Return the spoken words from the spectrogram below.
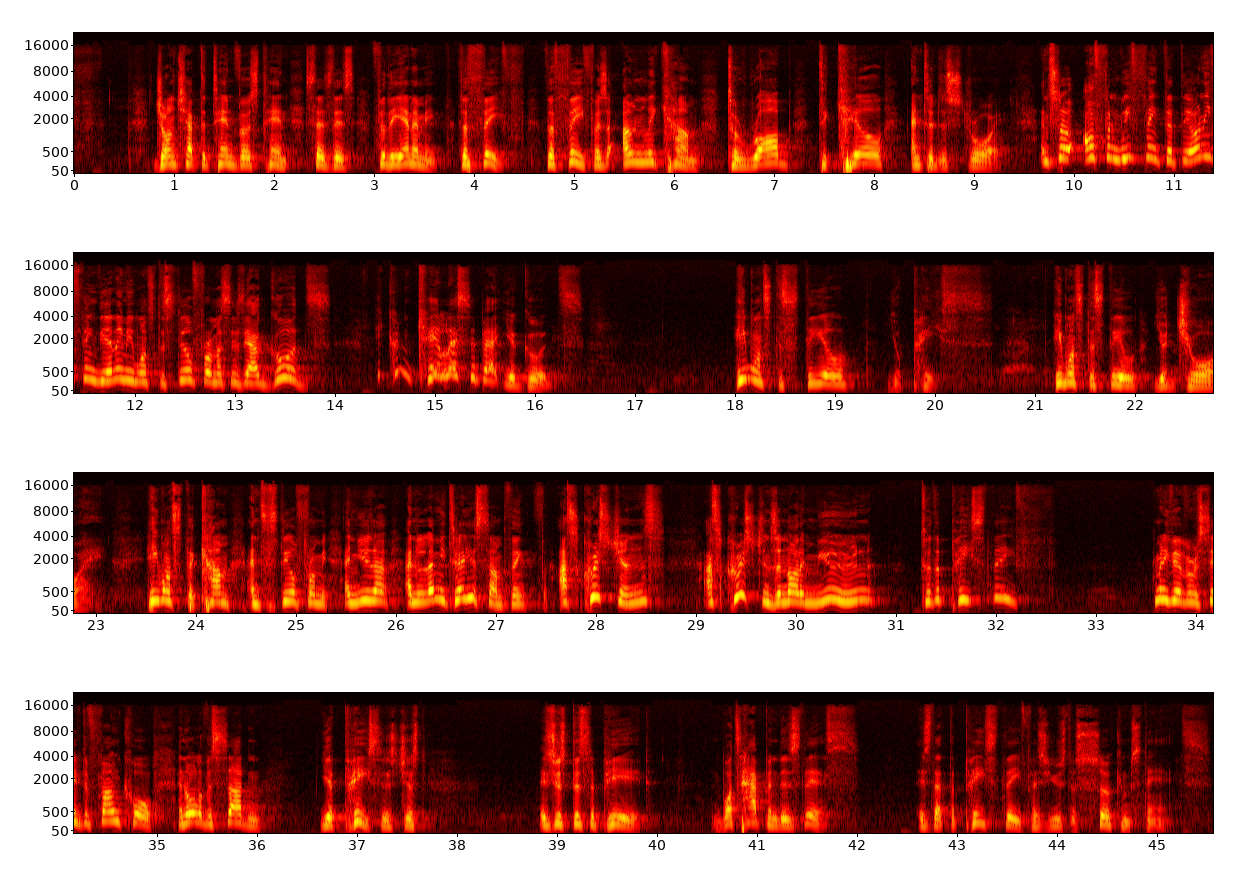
John chapter 10, verse 10 says this For the enemy, the thief, the thief has only come to rob, to kill, and to destroy. And so often we think that the only thing the enemy wants to steal from us is our goods. He couldn't care less about your goods. He wants to steal your peace, he wants to steal your joy. He wants to come and steal from you. And you know, and let me tell you something, us Christians, us Christians are not immune to the peace thief. How many of you ever received a phone call and all of a sudden your peace is just, is just disappeared? What's happened is this is that the peace thief has used a circumstance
